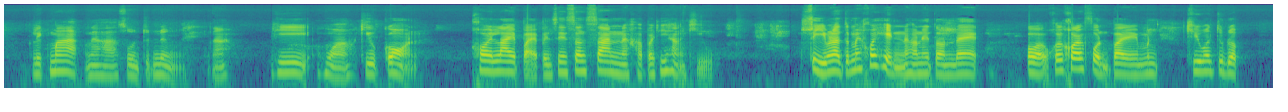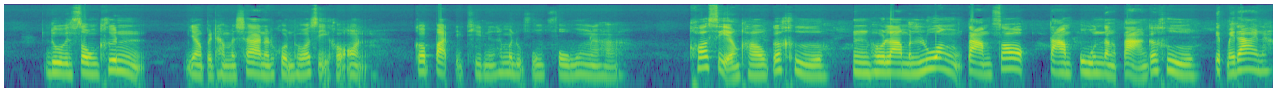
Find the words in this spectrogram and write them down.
ๆเล็กมากนะคะ 0.1 นะ ที่หัวคิ้วก่อน ค่อยไล่ไปเป็นเส้นสั้น ๆ นะคะ ไปที่หางคิ้ว สีมันอาจจะไม่ค่อยเห็นนะคะ ในตอนแรกพอแบบค่อย ๆ ฝนไปมันคิ้วมันจะแบบดูเป็นทรงขึ้นอย่างเป็นธรรมชาตินะทุกคนเพราะว่าสีเขาอ่อน ก็ปัดอีกทีนึงให้มันดูฟุ้งๆนะคะ ข้อเสียของเขาก็คือพอเวลามันล่วงตามซอกตามปูนต่างๆ ก็คือเก็บไม่ได้นะ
